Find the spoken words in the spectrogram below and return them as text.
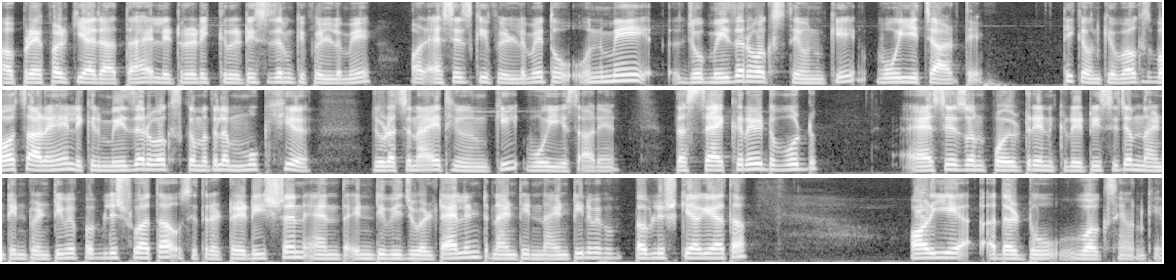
प्रेफर uh, किया जाता है लिटरेरी क्रिटिसिज्म के फ़ील्ड में। और एसेस की फ़ील्ड में तो उनमें जो मेजर वर्क्स थे उनके, वो ये चार थे। ठीक है, उनके वर्क्स बहुत सारे हैं, लेकिन मेजर वर्क्स का मतलब मुख्य जो रचनाएँ थी उनकी, वो ये सारे हैं। The sacred wood essays on poetry and criticism 1920 में पब्लिश हुआ था। उसी तरह tradition and the individual talent 1919 में पब्लिश किया गया था। और ये अदर टू वर्क्स हैं उनके।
